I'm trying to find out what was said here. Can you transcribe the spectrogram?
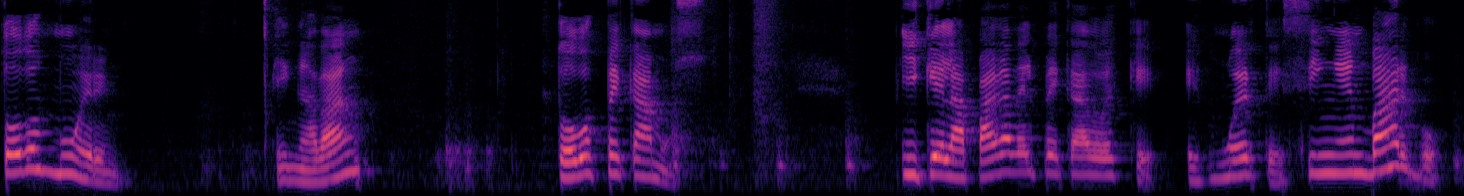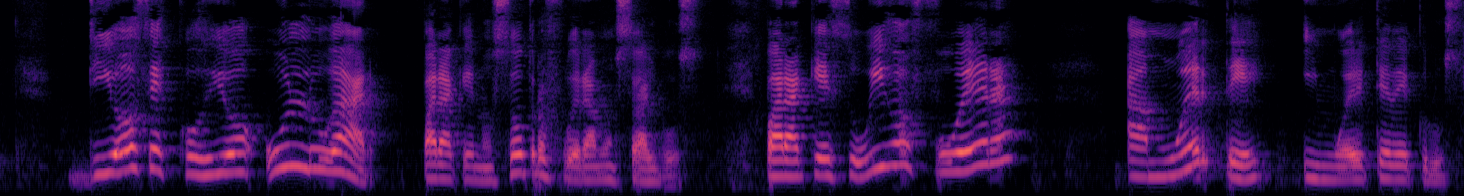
todos mueren. En Adán todos pecamos y que la paga del pecado es que es muerte. Sin embargo, Dios escogió un lugar para que nosotros fuéramos salvos, para que su Hijo fuera a muerte y muerte de cruz.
